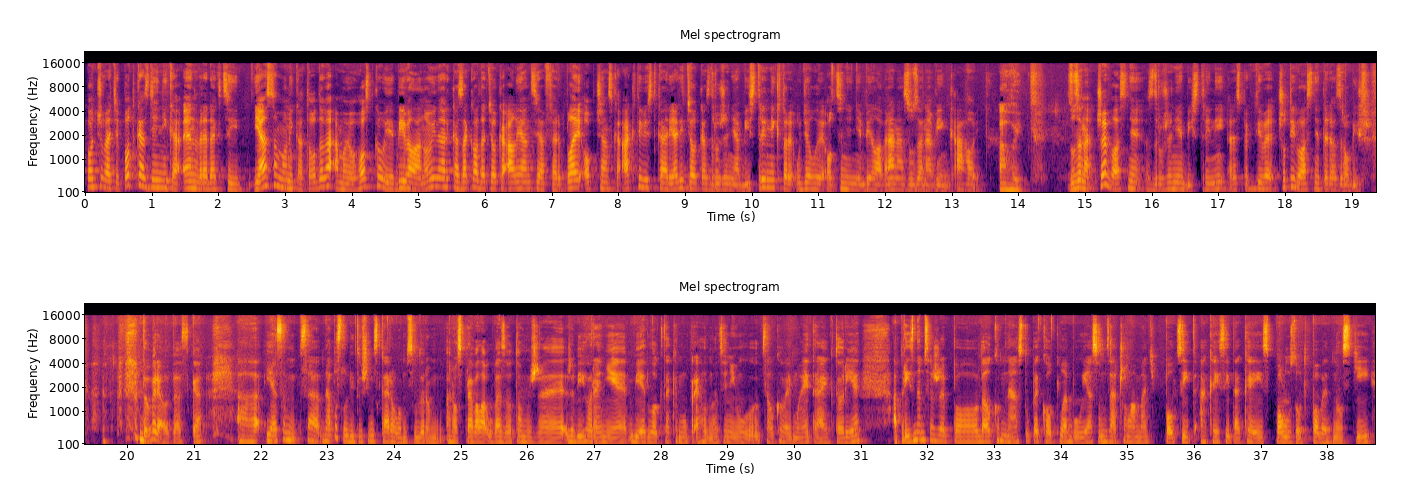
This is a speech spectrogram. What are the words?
Počúvate podcast denníka N v redakcii. Ja som Monika Todova a mojou hostkou je bývalá novinárka, zakladateľka Aliancia Fair Play, občianská aktivistka, riaditeľka Združenia Bystriny, ktoré udeluje ocenenie Biela vrana Zuzana Vink. Ahoj. Ahoj. Zuzana, čo je vlastne Združenie Bystriny, respektíve čo ty vlastne teraz robíš? Dobrá otázka. Ja som sa naposledy, tuším, s Karolom Sudorom rozprávala u vás o tom, že, že vyhorenie viedlo k takému prehodnoteniu celkovej mojej trajektórie. A priznam sa, že po veľkom nástupe Kotlebu ja som začala mať pocit akejsi takej spolu zodpovednosti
